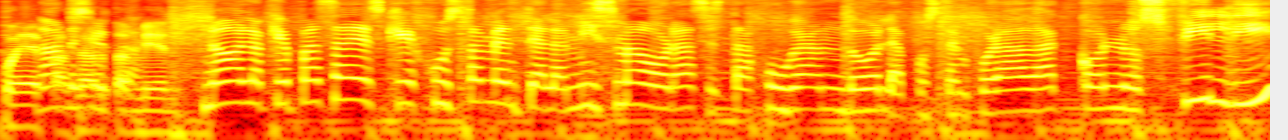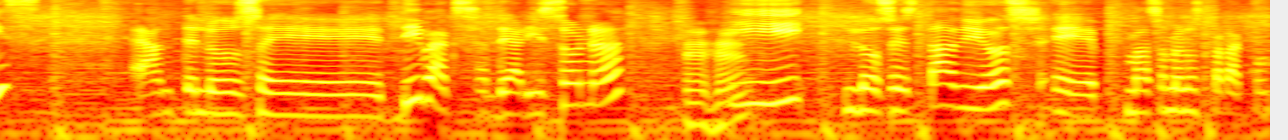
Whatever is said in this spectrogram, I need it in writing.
Puede No, pasar también. No, lo que pasa es que justamente a la misma hora se está jugando la postemporada con los Phillies ante los eh, D-backs de Arizona y los estadios, eh, más o menos para con-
